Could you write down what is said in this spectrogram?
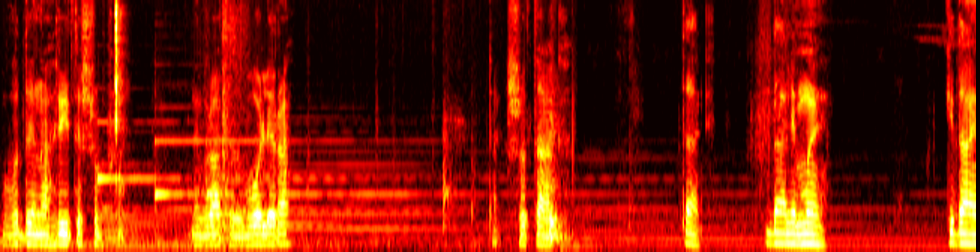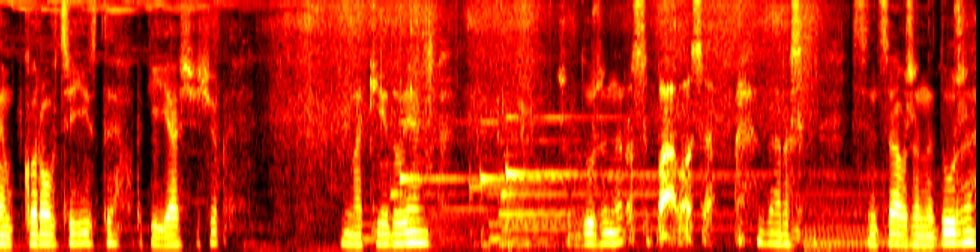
води нагріти, щоб не брати з воліра. Так що так. Так. Далі ми кидаємо коровці їсти, такий ящичок. Накидуємо, щоб дуже не розсипалося. Зараз сінця вже не дуже.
